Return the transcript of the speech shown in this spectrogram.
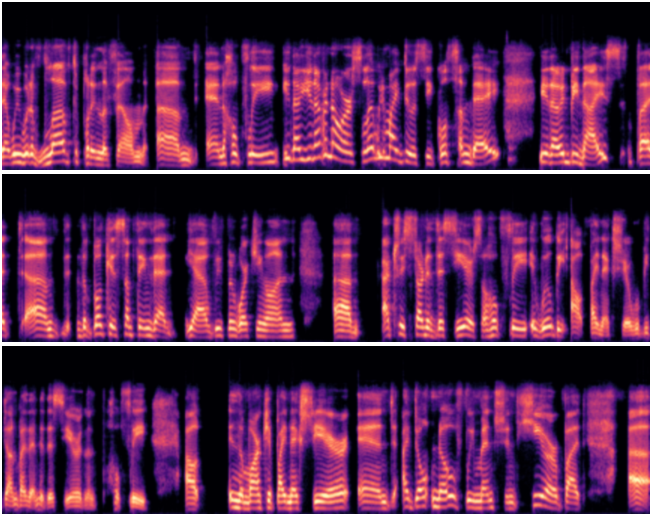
that we would have loved to put in the film. Um, and hopefully, you know, you never know, Ursula, we might do a sequel someday. You know, it'd be nice. But um, th- the book is something that, yeah, we've been working on. Um, actually started this year. So hopefully it will be out by next year. We'll be done by the end of this year and then hopefully out in the market by next year. And I don't know if we mentioned here, but uh,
